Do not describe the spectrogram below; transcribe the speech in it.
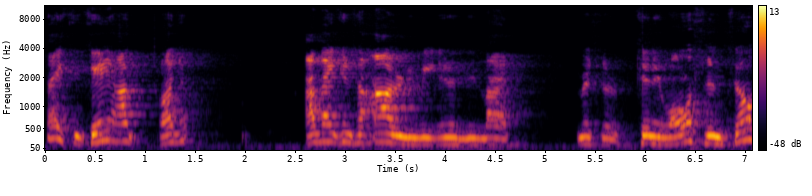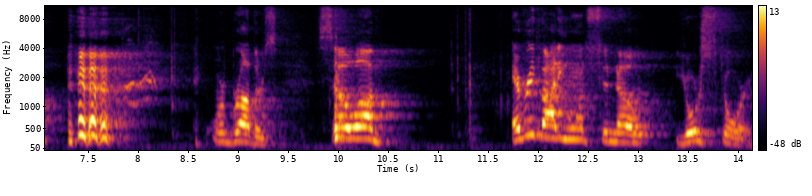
Thank you, Kenny. I, I, I think it's an honor to be interviewed by Mr. Kenny Wallace himself. We're brothers. So, um, everybody wants to know your story.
